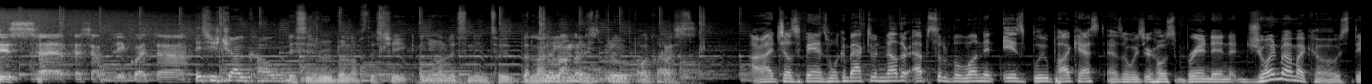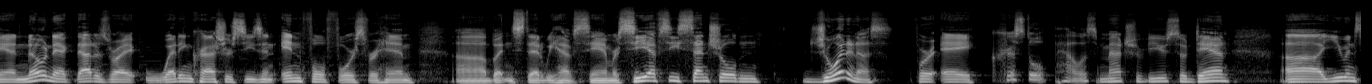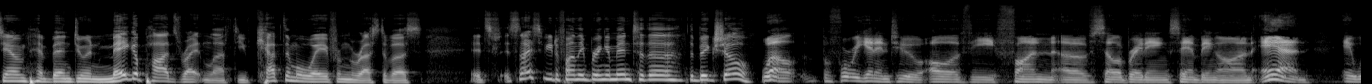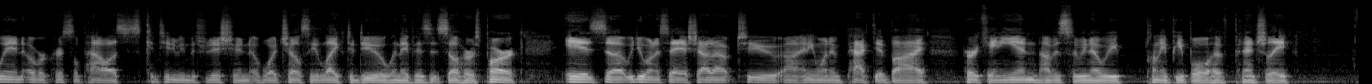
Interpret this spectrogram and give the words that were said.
This uh, Festival Triqueta. This is Joe Cole. This is Ruben Loftus Cheek, and you're listening to the London, London is is Blue Blue podcast. All right, Chelsea fans, welcome back to another episode of the London is Blue podcast. As always, your host, Brandon, joined by my co host, Dan. No, Nick, that is right. Wedding Crasher season in full force for him. Uh, but instead, we have Sam or CFC Central joining us for a Crystal Palace match review. So, Dan, uh, you and Sam have been doing mega pods right and left. You've kept them away from the rest of us. It's it's nice of you to finally bring him into the the big show. Well, before we get into all of the fun of celebrating Sam being on and a win over Crystal Palace, continuing the tradition of what Chelsea like to do when they visit Selhurst Park, is uh, we do want to say a shout out to uh, anyone impacted by Hurricane Ian. Obviously, we know we plenty of people have potentially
